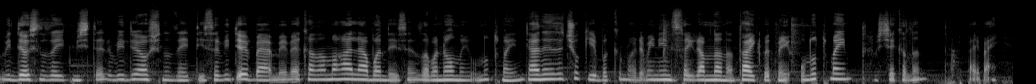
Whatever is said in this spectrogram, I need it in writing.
Video hoşunuza gitmiştir. Video hoşunuza gittiyse videoyu beğenmeyi ve kanalıma hala abone değilseniz abone olmayı unutmayın. Kendinize çok iyi bakın. Bu arada beni Instagram'dan da takip etmeyi unutmayın. Hoşçakalın. Bay bay.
